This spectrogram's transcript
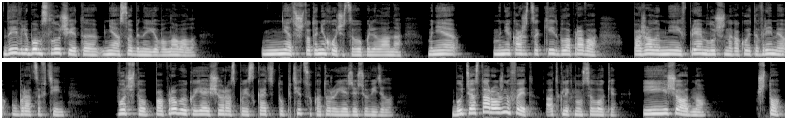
Да и в любом случае это не особенно ее волновало. «Нет, что-то не хочется», — выпалила она. «Мне... мне кажется, Кейт была права. Пожалуй, мне и впрямь лучше на какое-то время убраться в тень. Вот что, попробую-ка я еще раз поискать ту птицу, которую я здесь увидела». «Будьте осторожны, Фейт», — откликнулся Локи. «И еще одно». «Что?»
